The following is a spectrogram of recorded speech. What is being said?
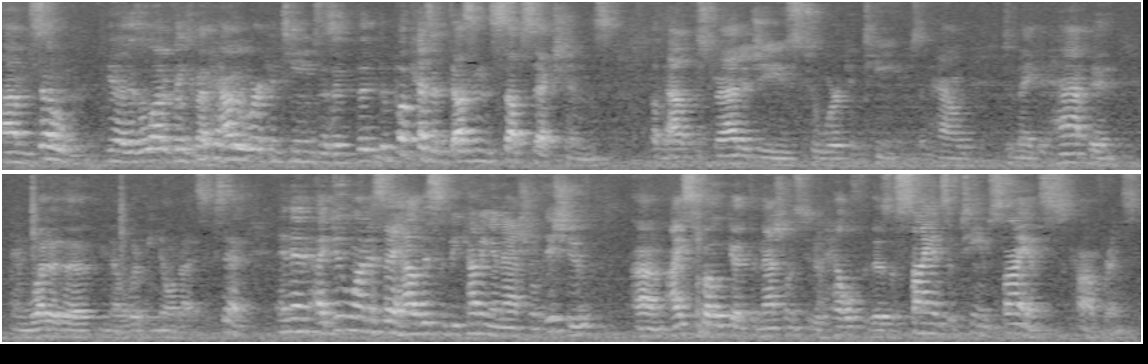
Um, so, you know, there's a lot of things about how to work in teams. There's a, the, the book has a dozen subsections about the strategies to work in teams and how to make it happen, and what are the, you know, what do we know about success. And then I do want to say how this is becoming a national issue. Um, I spoke at the National Institute of Health. There's a Science of Team Science conference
